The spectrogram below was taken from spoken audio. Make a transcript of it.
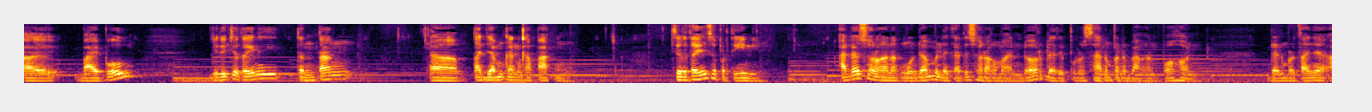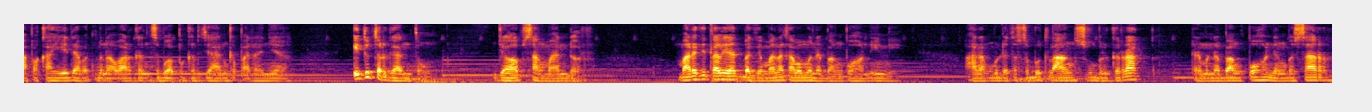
uh, Bible. Jadi cerita ini tentang uh, tajamkan kapakmu. Ceritanya seperti ini ada seorang anak muda mendekati seorang mandor dari perusahaan penebangan pohon dan bertanya apakah ia dapat menawarkan sebuah pekerjaan kepadanya. Itu tergantung, jawab sang mandor. Mari kita lihat bagaimana kamu menebang pohon ini. Anak muda tersebut langsung bergerak dan menebang pohon yang besar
